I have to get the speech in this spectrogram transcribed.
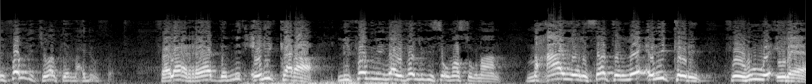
lifadli jawaabkeed maxduufa falaa raadda mid celi karaa lifadli ilahi fadligiisa uma sugnaan maxaa yeelay sababtan loo celi karin fa huwa ilaah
